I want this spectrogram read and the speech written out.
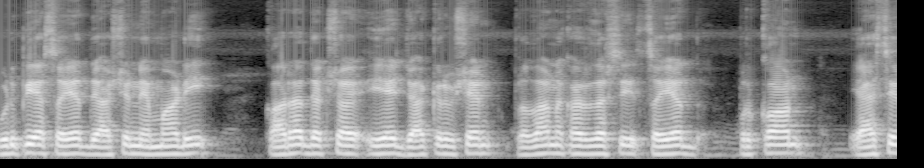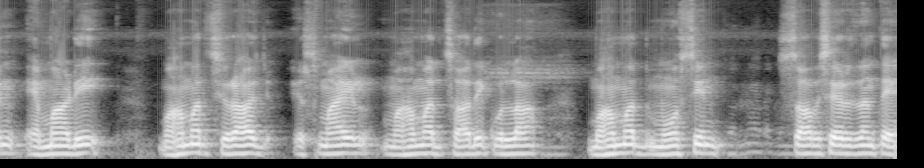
ಉಡುಪಿಯ ಸೈಯದ್ ಯಾಶಿನ್ ಎಮ್ಮಾಡಿ, ಕಾರ್ಯಾಧ್ಯಕ್ಷ ಎ. ಜಾಕಿರ್ ಹುಸೇನ್, ಪ್ರಧಾನ ಕಾರ್ಯದರ್ಶಿ ಸೈಯದ್ ಫುರ್ಖಾನ್ ಯಾಸಿನ್ ಎಮ್ಮಾಡಿ, ಮೊಹಮ್ಮದ್ ಸಿರಾಜ್ ಇಸ್ಮಾಯಿಲ್, ಮೊಹಮ್ಮದ್ ಸಾದಿಕ್ ಉಲ್ಲಾ, ಮೊಹಮ್ಮದ್ ಮೊಹಸಿನ್ ಸಾಬ್ ಸೇರಿದಂತೆ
